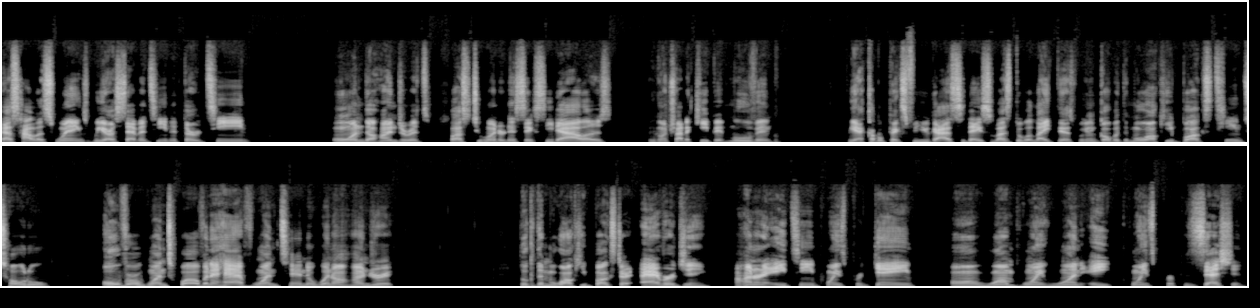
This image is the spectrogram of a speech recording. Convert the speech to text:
that's how it swings. We are 17 to 13 on the hundreds, plus $260. We're going to try to keep it moving. We got a couple picks for you guys today, so let's do it like this. We're going to go with the Milwaukee Bucks team total over 112 and a half, 110 to win 100. Look at the Milwaukee Bucks. They're averaging 118 points per game on 1.18 points per possession.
